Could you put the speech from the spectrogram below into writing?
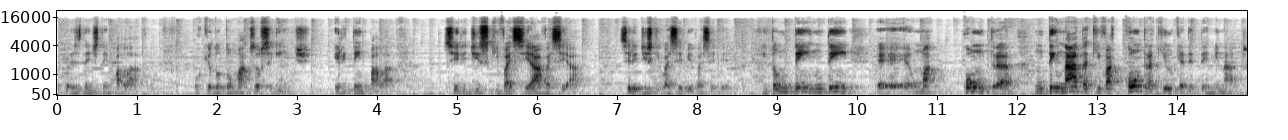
o presidente tem palavra. Porque o Dr. Marcos é o seguinte: ele tem palavra. Se ele diz que vai ser A, vai ser A. Se ele diz que vai ser B, vai ser B. Então não tem, não tem é, uma contra, não tem nada que vá contra aquilo que é determinado.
